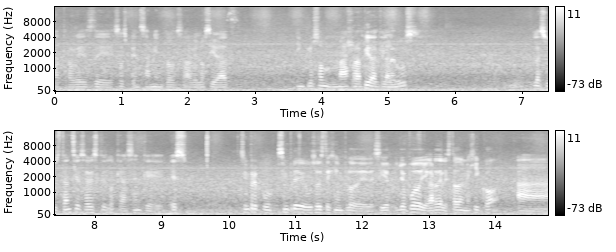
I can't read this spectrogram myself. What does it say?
a través de esos pensamientos a velocidad incluso más rápida que la luz, las sustancias, ¿sabes qué es lo que hacen? Que es. Siempre, siempre uso este ejemplo de decir: Yo puedo llegar del Estado de México a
